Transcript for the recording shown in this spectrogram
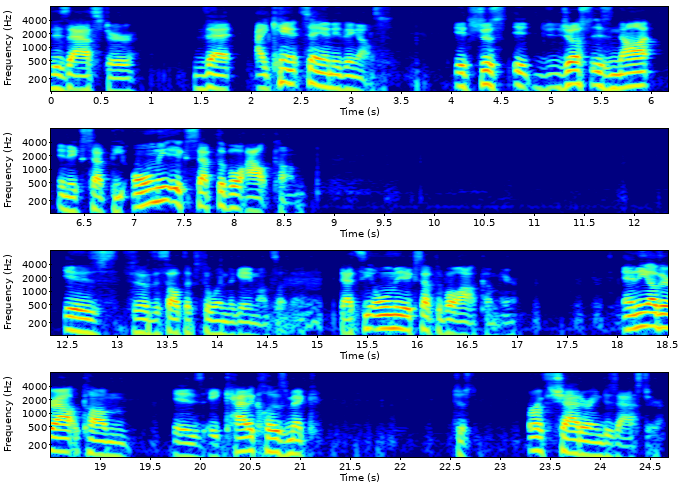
disaster that I can't say anything else. It's just it just is not an accept the only acceptable outcome is for the Celtics to win the game on Sunday. That's the only acceptable outcome here. Any other outcome is a cataclysmic, just earth shattering disaster.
